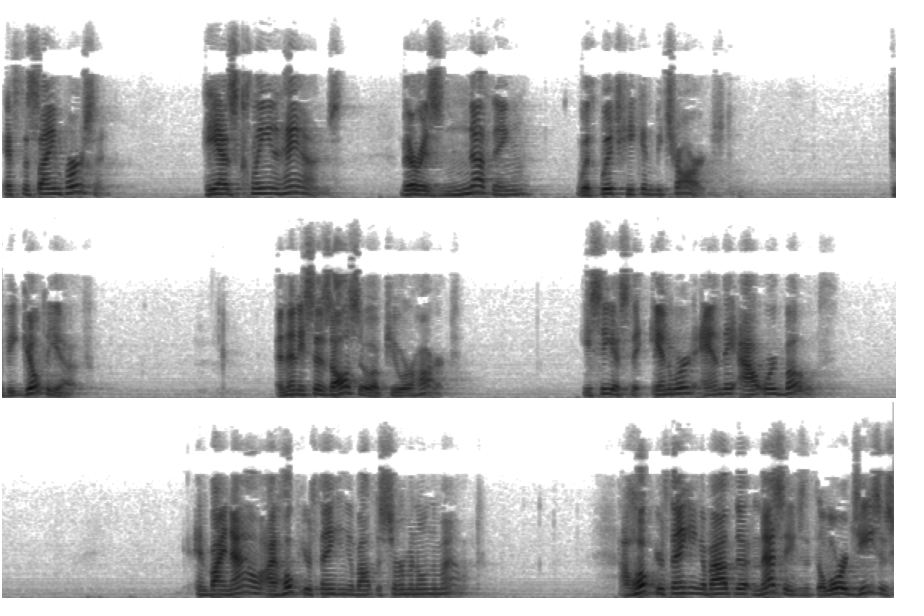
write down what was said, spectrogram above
It's the same person. He has clean hands. There is nothing with which he can be charged to be guilty of. And then he says also a pure heart. You see, it's the inward and the outward both. And by now, I hope you're thinking about the Sermon on the Mount. I hope you're thinking about the message that the Lord Jesus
